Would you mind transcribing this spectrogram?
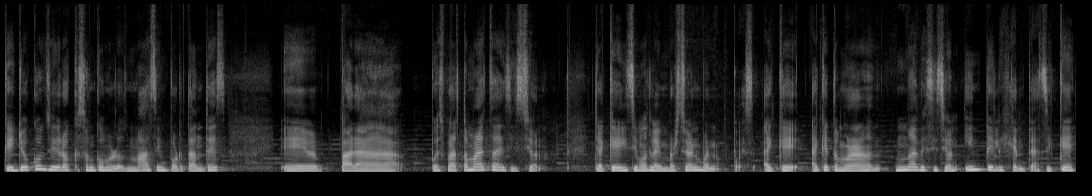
yo considero que son como los más importantes eh, para, pues para tomar esta decisión. Ya que hicimos la inversión, bueno, pues hay que, hay que tomar una decisión inteligente. Así que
